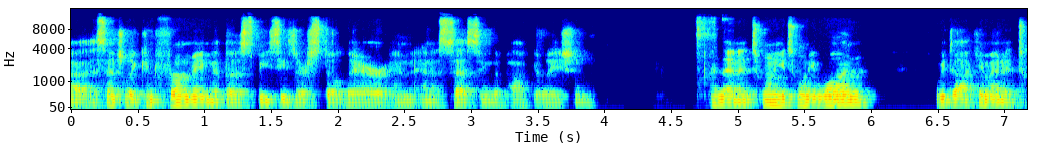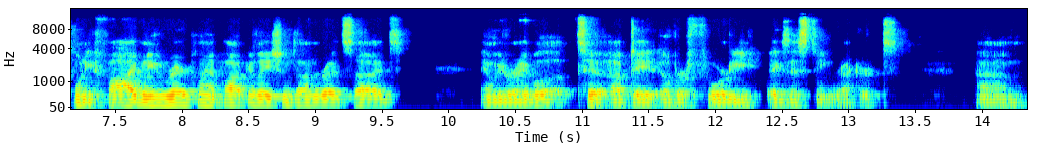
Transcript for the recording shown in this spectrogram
uh, essentially confirming that those species are still there and, and assessing the population. And then in 2021, we documented 25 new rare plant populations on roadsides, and we were able to update over 40 existing records. Um,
